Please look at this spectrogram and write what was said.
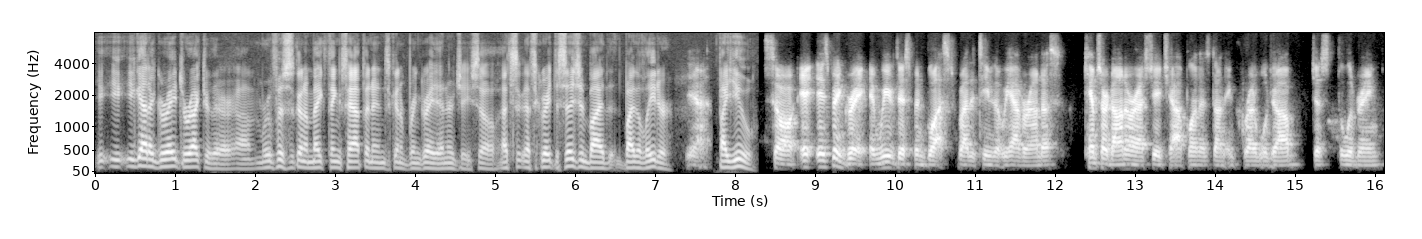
You, you got a great director there. Um, Rufus is going to make things happen and it's going to bring great energy. So that's that's a great decision by the, by the leader. Yeah. By you. So it, has been great, and we've just been blessed by the team that we have around us. Cam Sardano, our SGA chaplain, has done an incredible job just delivering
